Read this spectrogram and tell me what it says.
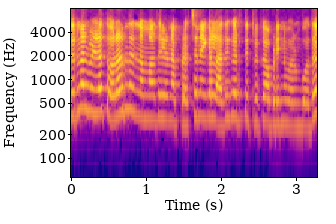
திருநெல்வேலியில் தொடர்ந்து இந்த மாதிரியான பிரச்சனைகள் அதிகரித்துட்டு இருக்கு அப்படின்னு வரும்போது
